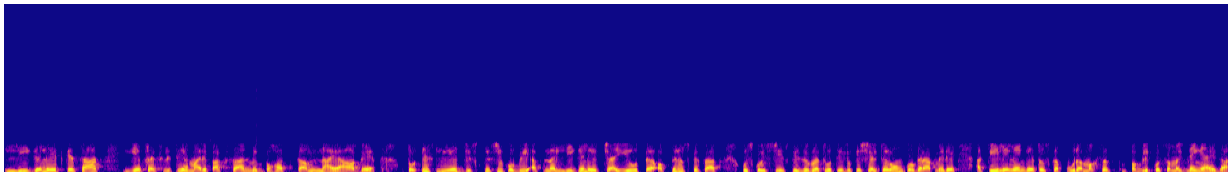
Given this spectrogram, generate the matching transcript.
لیگل ایڈ کے ساتھ یہ فیسلٹی ہمارے پاکستان میں بہت کم نایاب ہے۔ تو اس لیے جس کسی کو بھی اپنا لیگل ایڈ چاہیے ہوتا ہے اور پھر اس کے ساتھ اس کو اس چیز کی ضرورت ہوتی ہے، کیونکہ شیلٹر ہوم کو اگر آپ میرے اکیلے لیں گے تو اس کا پورا مقصد پبلک کو سمجھ نہیں آئے گا۔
